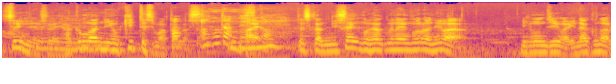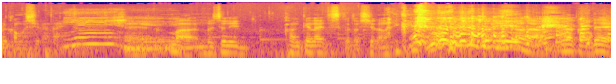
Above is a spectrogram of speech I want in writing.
ついにですね100万人を切ってしまったんです。切ったんですか、はい、ですから2500年頃には日本人はいなくなるかもしれない、えー、まあ別に関係ないですけど知らないから というような中で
